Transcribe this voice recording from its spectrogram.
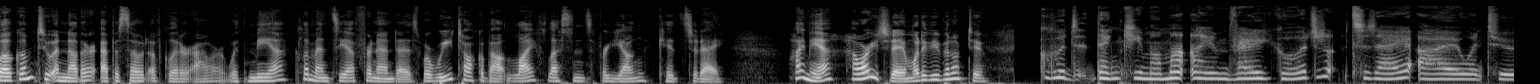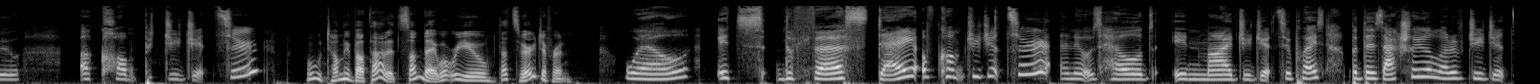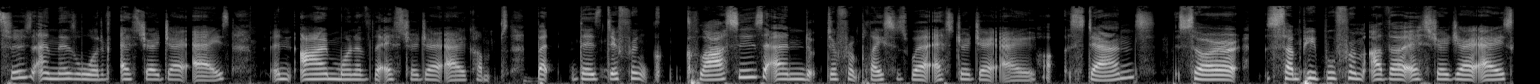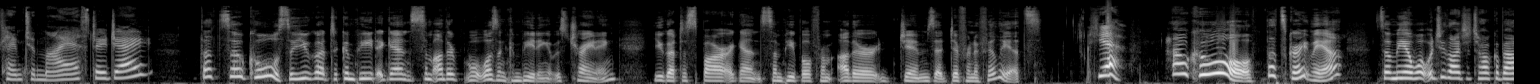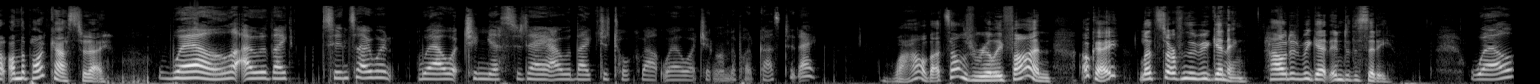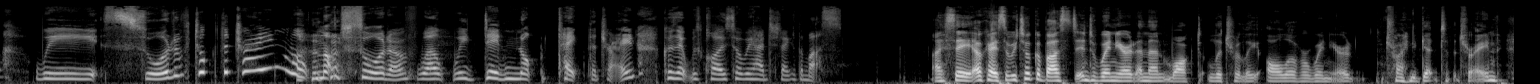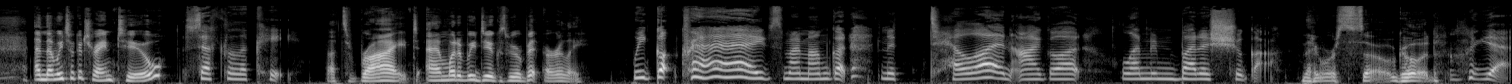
Welcome to another episode of Glitter Hour with Mia Clemencia Fernandez, where we talk about life lessons for young kids today. Hi, Mia. How are you today, and what have you been up to? Good, thank you, Mama. I am very good. Today I went to a comp jiu-jitsu. Oh, tell me about that. It's Sunday. What were you? That's very different. Well, it's the first day of comp jiu-jitsu and it was held in my jiu-jitsu place, but there's actually a lot of jiu-jitsus and there's a lot of SJJAs and I'm one of the SJJA comps, but there's different classes and different places where SJJA stands. So some people from other SJJAs came to my SJJ That's so cool. So you got to compete against some other, well, it wasn't competing, it was training. You got to spar against some people from other gyms at different affiliates. Yeah. How cool. That's great, Mia. So, Mia, what would you like to talk about on the podcast today? Well, I would like, since I went whale watching yesterday, I would like to talk about whale watching on the podcast today. Wow, that sounds really fun. Okay, let's start from the beginning. How did we get into the city? Well, we sort of took the train. Well, not sort of. Well, we did not take the train because it was closed, so we had to take the bus. I see. Okay, so we took a bus into Wynyard and then walked literally all over Wynyard trying to get to the train. And then we took a train to. Circular Quay. That's right. And what did we do? Because we were a bit early. We got crepes. My mum got Nutella, and I got lemon butter sugar. They were so good. yeah.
